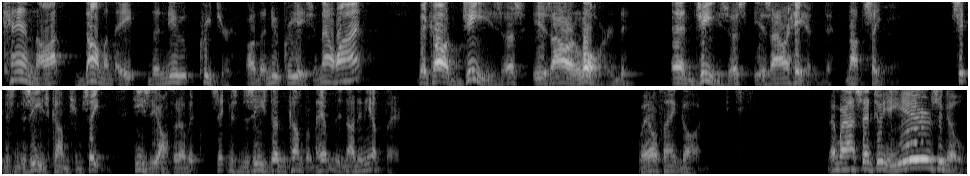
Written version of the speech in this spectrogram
cannot dominate the new creature or the new creation. Now, why? Because Jesus is our Lord and Jesus is our head, not Satan. Sickness and disease comes from Satan. He's the author of it. Sickness and disease doesn't come from heaven. There's not any up there. Well, thank God. Remember, I said to you years ago,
